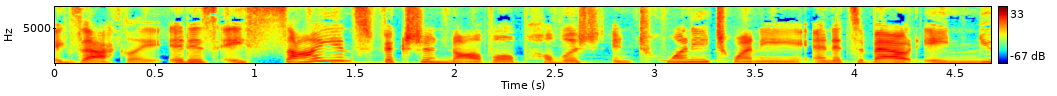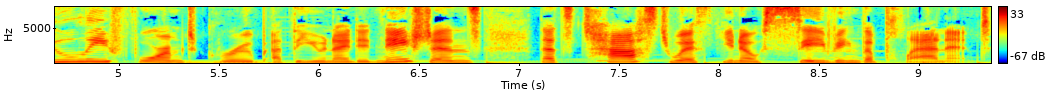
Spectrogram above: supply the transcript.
Exactly. It is a science fiction novel published in 2020, and it's about a newly formed group at the United Nations that's tasked with, you know, saving the planet.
